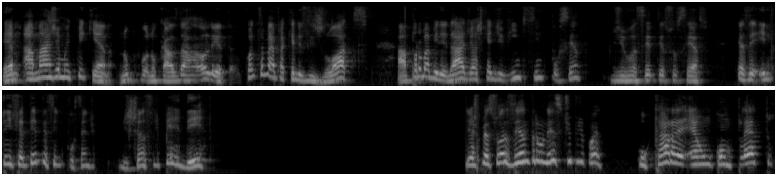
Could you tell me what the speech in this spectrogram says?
É, a margem é muito pequena, no, no caso da roleta. Quando você vai para aqueles slots, a probabilidade, eu acho que é de 25% de você ter sucesso. Quer dizer, ele tem 75% de chance de perder. E as pessoas entram nesse tipo de coisa. O cara é um completo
